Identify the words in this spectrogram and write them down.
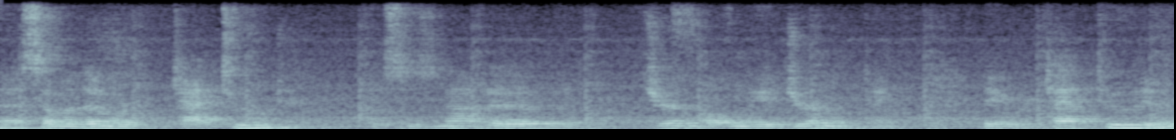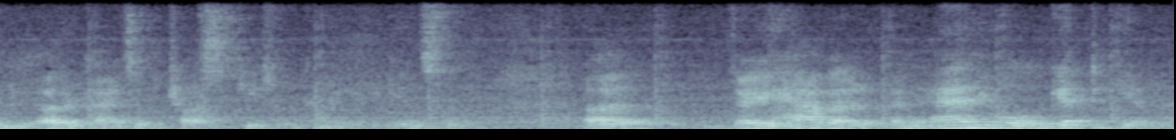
Uh, Some of them were tattooed. This is not a German, only a German thing. They were tattooed and other kinds of atrocities were committed against them. Uh, They have a- an annual get-together.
